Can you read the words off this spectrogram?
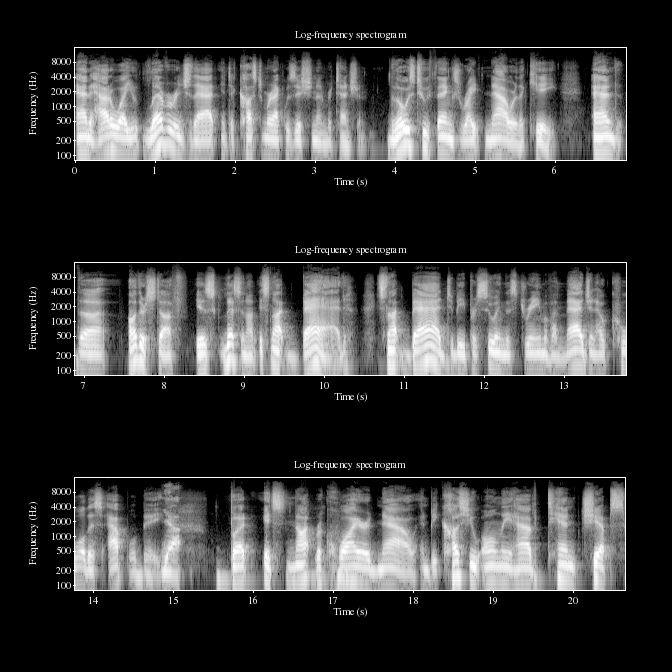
and how do I leverage that into customer acquisition and retention? Those two things right now are the key. And the other stuff is listen, uh, it's not bad. It's not bad to be pursuing this dream of imagine how cool this app will be. Yeah. But it's not required now. And because you only have 10 chips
